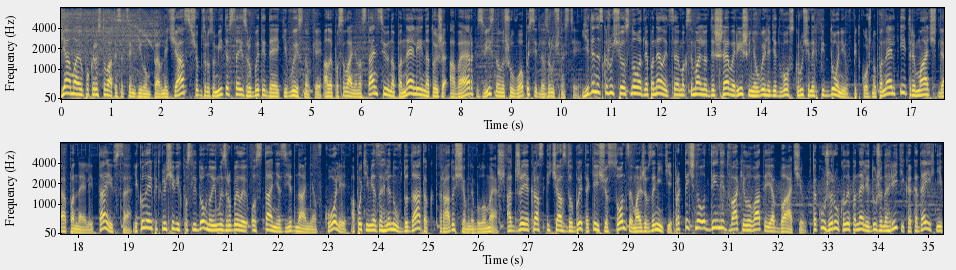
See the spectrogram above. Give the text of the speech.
Я маю покористуватися цим ділом певний час, щоб зрозуміти все і зробити деякі висновки. Але посилання на станцію, на панелі, на той же АВР, звісно, лишу в описі для зручності. Єдине скажу, що основа для панелей це максимально дешеве рішення у вигляді двох скручених піддонів під кожну панель і тримач для панелі. Та і все. І коли я підключив їх послідовно, і ми зробили останнє з'єднання в колі, а потім я заглянув в додаток, радощам не було меж. Адже якраз і час доби такий, що сонце майже в зеніті. Практично 1,2 кВт я бачив. В таку жару, коли панелі дуже нагріті, ККД їхній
